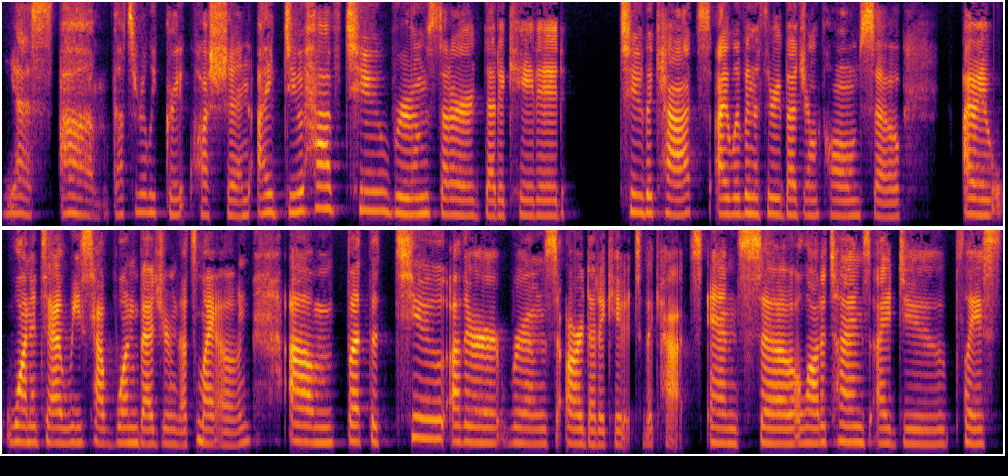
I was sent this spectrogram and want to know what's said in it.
Yes, um, that's a really great question. I do have two rooms that are dedicated to the cats. I live in a three bedroom home, so I wanted to at least have one bedroom that's my own. Um, but the two other rooms are dedicated to the cats. And so a lot of times I do place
